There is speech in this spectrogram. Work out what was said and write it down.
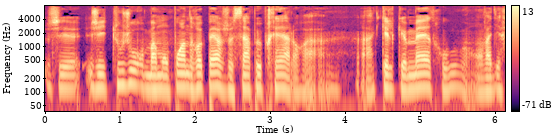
j'ai toujours bah, mon point de repère, je sais à peu près, alors à, quelques mètres ou on va dire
